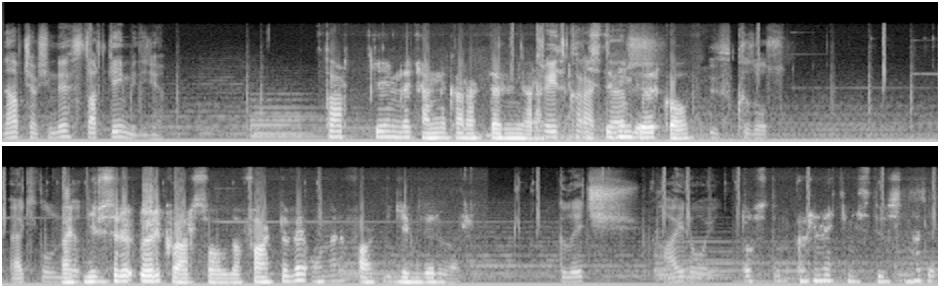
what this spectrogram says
Ne yapacağım şimdi? Start game mi diyeceğim? Start game'de kendi karakterini yarat. Create karakter. İstediğin bir ırk ol. Üf kız olsun. Erkek olunca Bak bir sürü ırk var solda. Farklı ve onların farklı gemileri var. glitch, high oyun. Dostum ölmek mi istiyorsun hadi.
